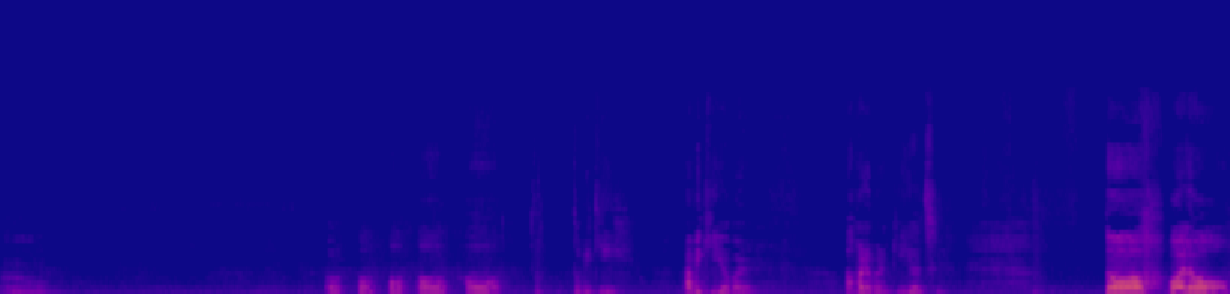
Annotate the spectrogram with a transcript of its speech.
হ্যালো ও ও ও ও ও তুমি কি আমি কি আবার? আমার আবার কি আছে? তো বলো।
